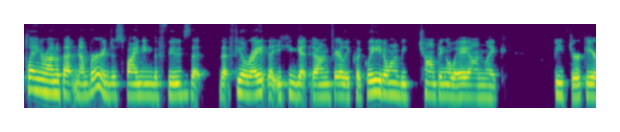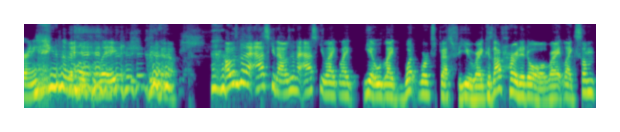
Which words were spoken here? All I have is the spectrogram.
playing around with that number and just finding the foods that that feel right that you can get down fairly quickly. You don't want to be chomping away on like beef jerky or anything in the middle of the lake. I was gonna ask you that. I was gonna ask you like like yeah like what works best for you, right? Because I've heard it all, right? Like some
